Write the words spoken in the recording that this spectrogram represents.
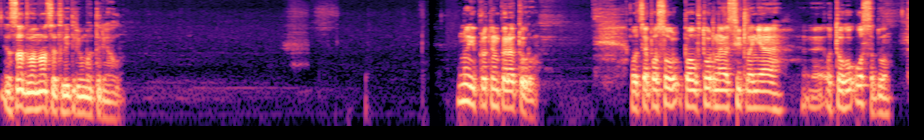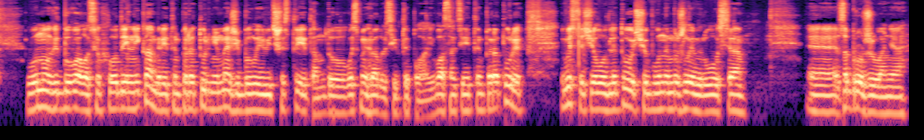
за 12 літрів матеріалу. Ну і про температуру. оце повторне освітлення е, отого осаду, воно відбувалося в холодильній камері, температурні межі були від 6 там, до 8 градусів тепла. І, власне, цієї температури вистачило для того, щоб унеможливилося е, заброджування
